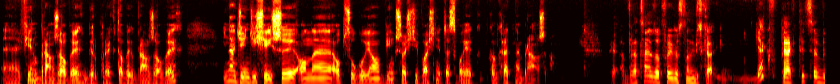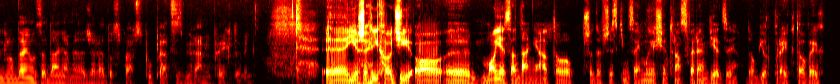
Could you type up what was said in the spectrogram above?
e, firm branżowych, biur projektowych branżowych. I na dzień dzisiejszy one obsługują w większości właśnie te swoje konkretne branże. Okej, A wracając do Twojego stanowiska, jak w praktyce wyglądają zadania menedżera do spraw współpracy z biurami projektowymi? E, Jeżeli chodzi o e, moje zadania, to przede wszystkim zajmuję się transferem wiedzy do biur projektowych.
